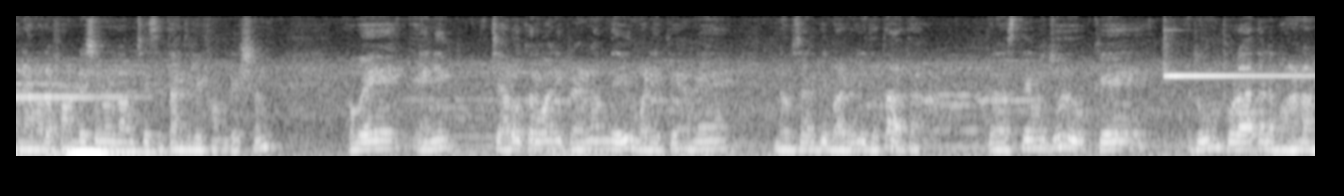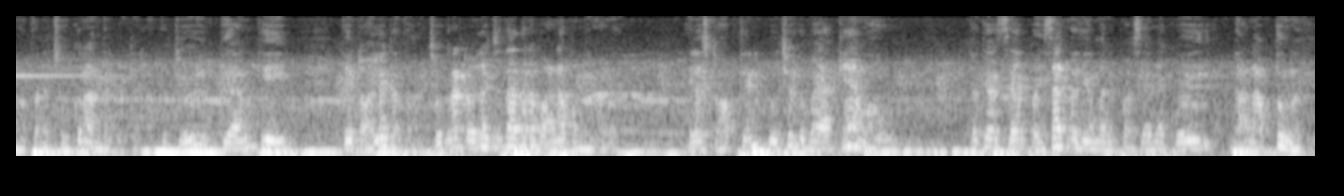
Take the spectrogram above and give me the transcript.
અને અમારા ફાઉન્ડેશનનું નામ છે સીતાંજલિ ફાઉન્ડેશન. હવે એની ચાલુ કરવાની પ્રેરણા અમને એવી મળી કે અમે નવસારીથી બારડોલી જતા હતા. તો રસ્તે અમે જોયું કે રૂમ થોડા હતા અને ભાણા નહોતા અને છોકરા અંદર બેઠેલા તો જોયું ધ્યાનથી તે ટોયલેટ હતા. છોકરા ટોયલેટ જતા હતા અને બારણા પણ નહીં મળે. એટલે સ્ટોપ થઈને પૂછ્યું કે ભાઈ આ કેમ આવું? તો કે સાહેબ, પૈસા જ નથી અમારી પાસે અને કોઈ દાન આપતું નથી.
